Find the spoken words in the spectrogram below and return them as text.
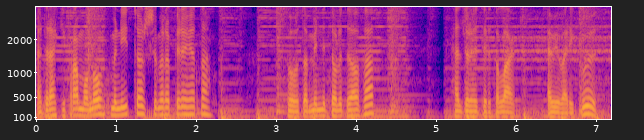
þetta er ekki fram á nótt með nýtans sem er að byrja hérna. Þó þetta minnir dálitið á það. Heldur heitir þetta lag Ef ég væri Guð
